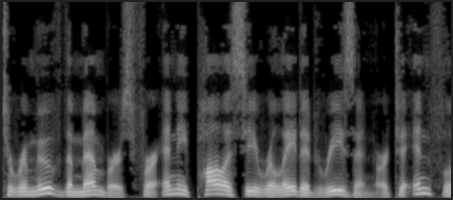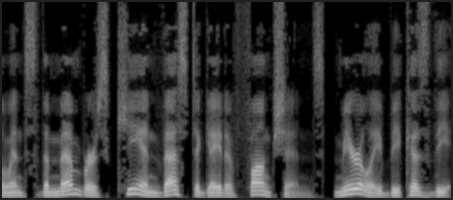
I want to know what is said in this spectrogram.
to remove the members for any policy-related reason or to influence the members' key investigative functions, merely because the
